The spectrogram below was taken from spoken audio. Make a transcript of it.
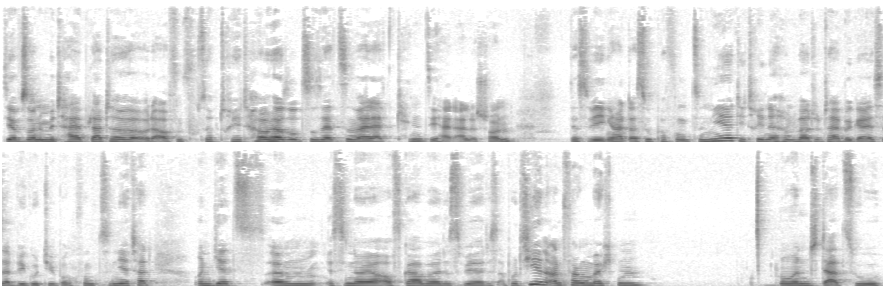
sie auf so eine Metallplatte oder auf einen Fußabtreter oder so zu setzen, weil das kennt sie halt alle schon. Deswegen hat das super funktioniert. Die Trainerin war total begeistert, wie gut die Übung funktioniert hat. Und jetzt ähm, ist die neue Aufgabe, dass wir das Apportieren anfangen möchten. Und dazu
